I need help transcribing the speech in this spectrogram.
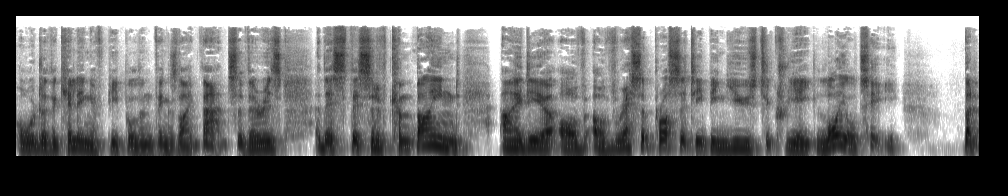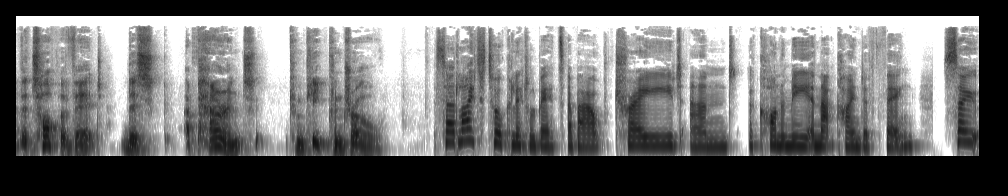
order the killing of people and things like that. So there is this, this sort of combined idea of, of reciprocity being used to create loyalty, but at the top of it, this apparent complete control. So, I'd like to talk a little bit about trade and economy and that kind of thing. So,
